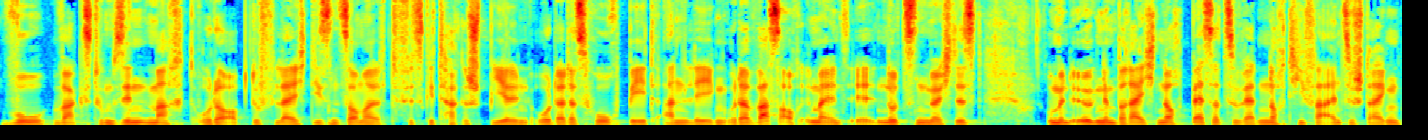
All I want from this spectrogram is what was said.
wo Wachstum Sinn macht oder ob du vielleicht diesen Sommer fürs Gitarre spielen oder das Hochbeet anlegen oder was auch immer äh, nutzen möchtest, um in irgendeinem Bereich noch besser zu werden, noch tiefer einzusteigen.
